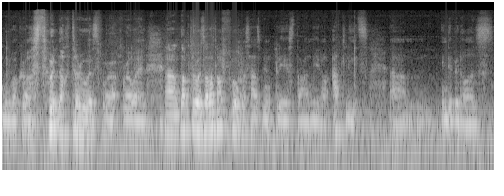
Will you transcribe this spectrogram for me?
move across to Dr. Rose for, for a while. Um, Dr. Rose, a lot of focus has been placed on, you know, athletes, um, individuals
